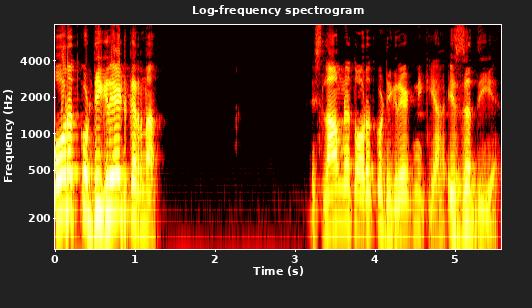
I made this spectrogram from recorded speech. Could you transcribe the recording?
औरत को डिग्रेड करना। इस्लाम ने तो औरत को डिग्रेड नहीं किया इज़्ज़त दी है।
